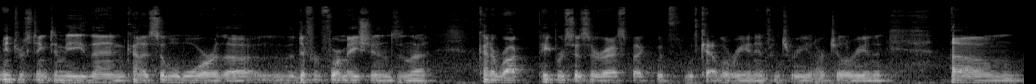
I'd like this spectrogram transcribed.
interesting to me than kind of Civil War, the the different formations and the kind of rock paper scissor aspect with with cavalry and infantry and artillery and. Um,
